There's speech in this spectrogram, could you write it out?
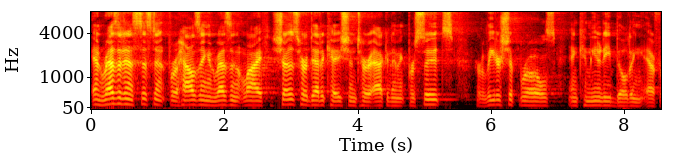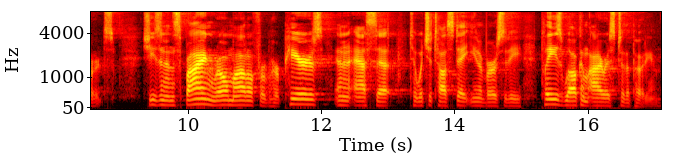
and resident assistant for housing and resident life shows her dedication to her academic pursuits, her leadership roles, and community building efforts. She's an inspiring role model for her peers and an asset to Wichita State University. Please welcome Iris to the podium.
